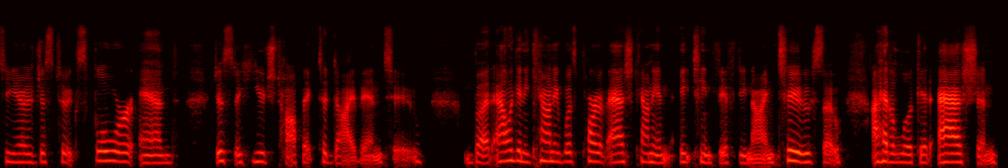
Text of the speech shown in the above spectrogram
to you know just to explore and just a huge topic to dive into but Alleghany County was part of Ashe County in 1859 too. So I had to look at Ashe and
